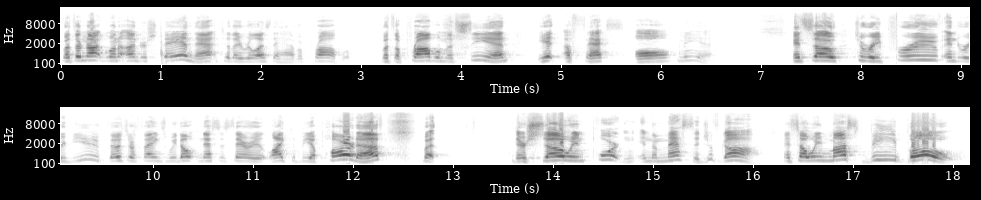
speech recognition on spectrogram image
But they're not going to understand that until they realize they have a problem. But the problem of sin, it affects all men. And so to reprove and to rebuke, those are things we don't necessarily like to be a part of, but they're so important in the message of God. And so we must be bold.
